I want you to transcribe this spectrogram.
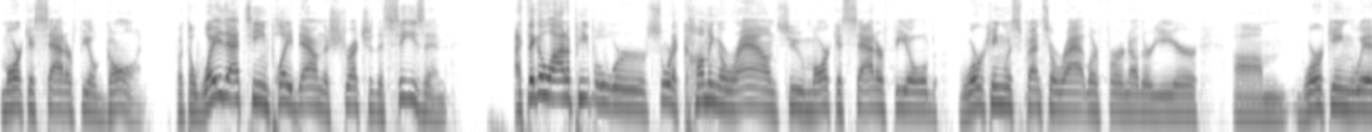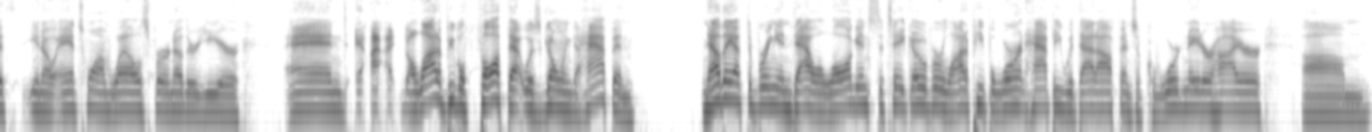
Marcus Satterfield gone. But the way that team played down the stretch of the season, I think a lot of people were sort of coming around to Marcus Satterfield working with Spencer Rattler for another year, um, working with you know Antwane Wells for another year, and a lot of people thought that was going to happen. Now they have to bring in Dowell Loggains to take over. A lot of people weren't happy with that offensive coordinator hire. Um,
